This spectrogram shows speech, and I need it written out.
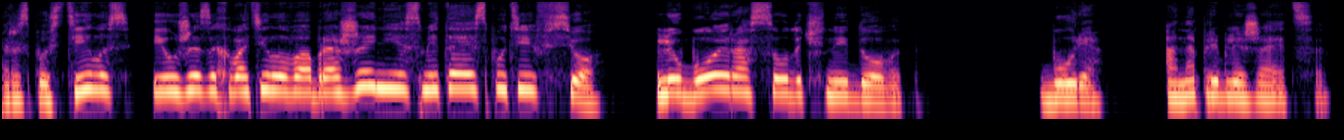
распустилась и уже захватила воображение, сметая с пути все, любой рассудочный довод. Буря. Она приближается.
